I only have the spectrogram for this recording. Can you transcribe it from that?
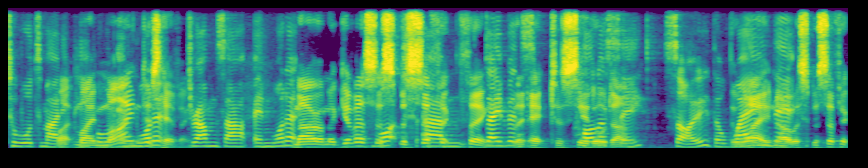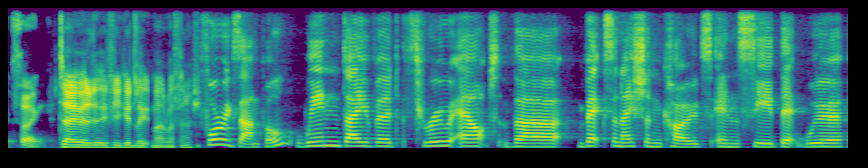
towards Māori My- my people mind and what is it having. drums up and what it Marama, give us a what, specific um, thing David's that ACT has said or policy, done. So the, The way, way, that no, a specific thing. David, if you could let Marama finish. for example, when David threw out the vaccination codes and said that were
